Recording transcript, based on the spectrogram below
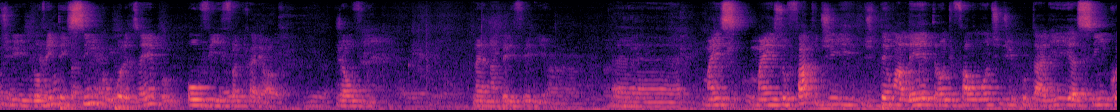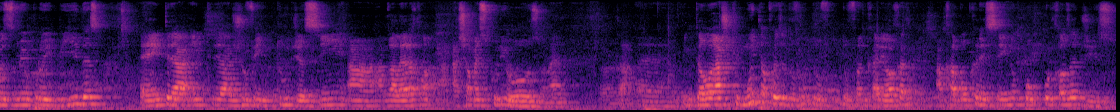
de 95, por exemplo, ouvi funk carioca. Já ouvi, né, na periferia. É, mas, mas o fato de, de ter uma letra onde fala um monte de putaria, assim, coisas meio proibidas, é, entre, a, entre a juventude, assim, a, a galera acha mais curioso, né? Tá? É, então eu acho que muita coisa do, do, do, funk carioca acabou crescendo um pouco por causa disso.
